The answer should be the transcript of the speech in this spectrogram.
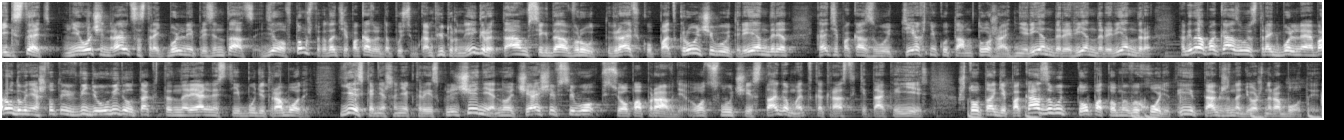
И, кстати, мне очень нравятся страйкбольные презентации. Дело в том, что когда тебе показывают, допустим, компьютерные игры, там всегда врут. Графику подкручивают, рендерят. Когда тебе показывают технику, там тоже одни рендеры, рендеры, рендеры. Когда показывают страйкбольное оборудование, что ты в видео увидел, так это на реальности и будет работать. Есть, конечно, некоторые исключения, но чаще всего все по правде. Вот в случае с тагом это как раз таки так и есть. Что таги показывают, то потом и выходит, и также надежно работает.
